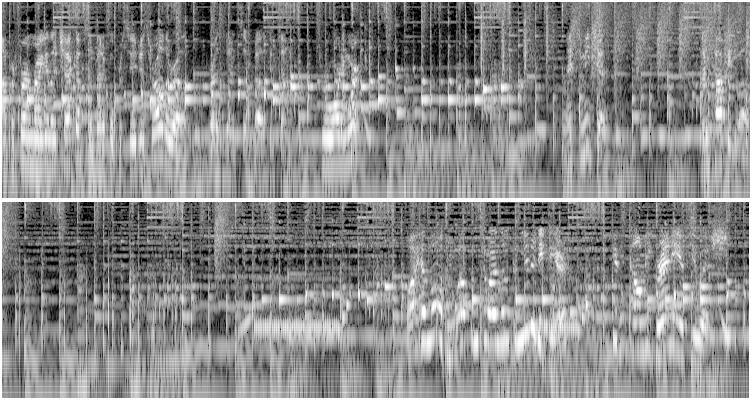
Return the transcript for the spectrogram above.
I perform regular checkups and medical procedures for all the re- residents of Pelican Town. It's rewarding work. Nice to meet you. I'm Coffee Dwelf. Why, hello, and welcome to our little community, dear. You can call me Granny if you wish.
